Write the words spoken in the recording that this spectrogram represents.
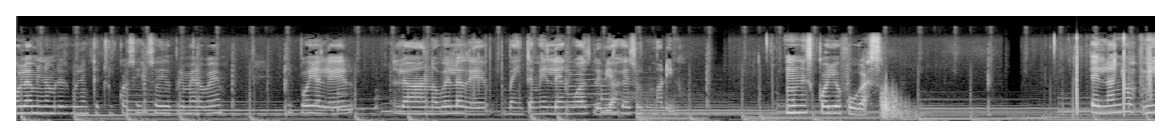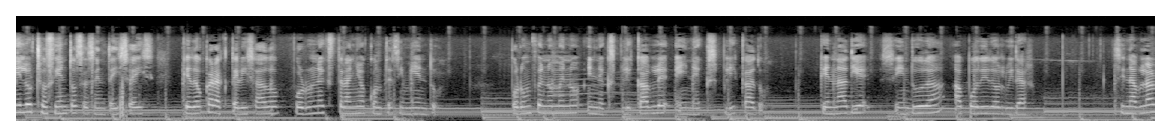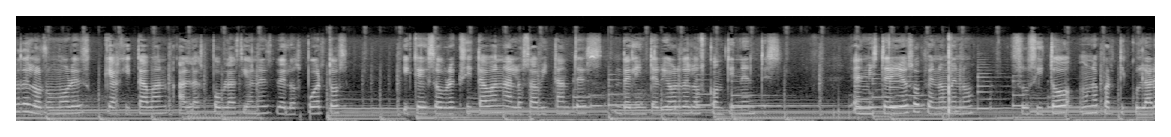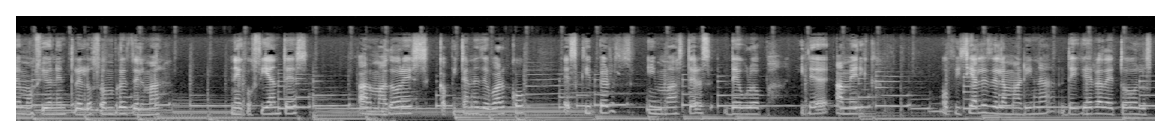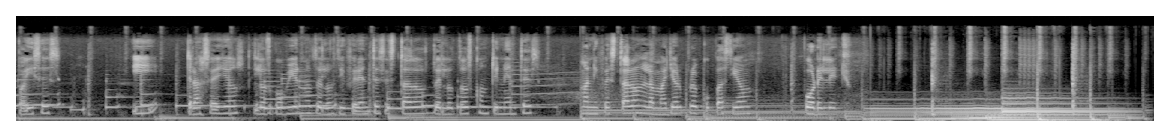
Hola, mi nombre es William Quetzalcoatl, soy de primero B y voy a leer la novela de 20.000 lenguas de viaje submarino. Un escollo fugaz. El año 1866 quedó caracterizado por un extraño acontecimiento, por un fenómeno inexplicable e inexplicado que nadie, sin duda, ha podido olvidar. Sin hablar de los rumores que agitaban a las poblaciones de los puertos y que sobreexcitaban a los habitantes del interior de los continentes. El misterioso fenómeno suscitó una particular emoción entre los hombres del mar, negociantes, armadores, capitanes de barco, skippers y masters de Europa y de América, oficiales de la Marina de Guerra de todos los países y, tras ellos, los gobiernos de los diferentes estados de los dos continentes manifestaron la mayor preocupación por el hecho.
